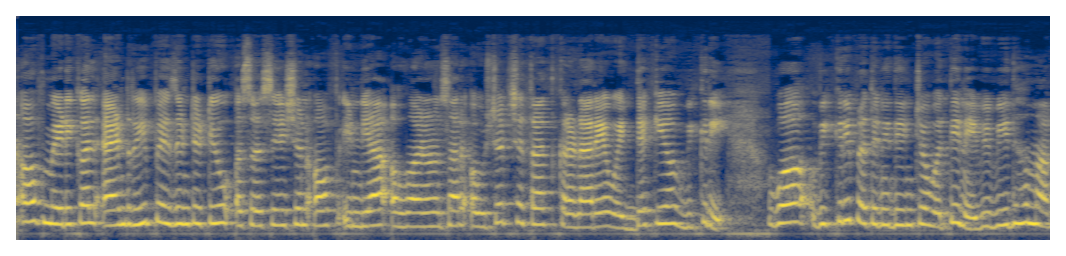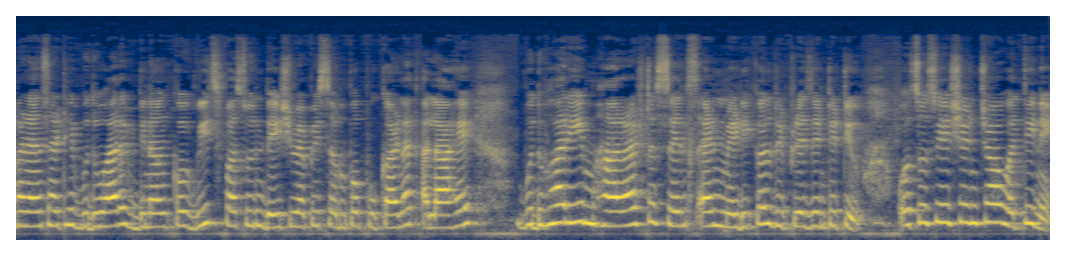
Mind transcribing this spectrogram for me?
of medical and representative association of India अहवालानुसार औषध क्षेत्रात करणारे वैद्यकीय विक्री व विक्री प्रतिनिधींच्या वतीने विविध मागण्यांसाठी बुधवार दिनांक वीसपासून देशव्यापी संप पुकारण्यात आला आहे. बुधवारी Maharashtra sales and medical representative असोसिएशनच्या वतीने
